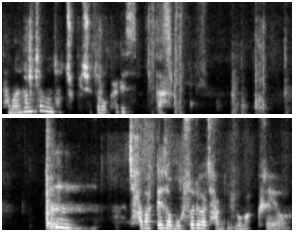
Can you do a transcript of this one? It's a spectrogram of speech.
4만 3천 원 저축해 주도록 하겠습니다. 자다 깨서 목소리가 잠기고 막 그래요.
